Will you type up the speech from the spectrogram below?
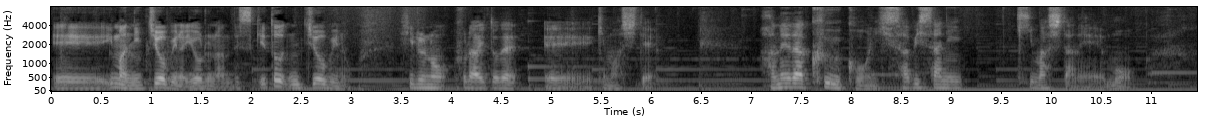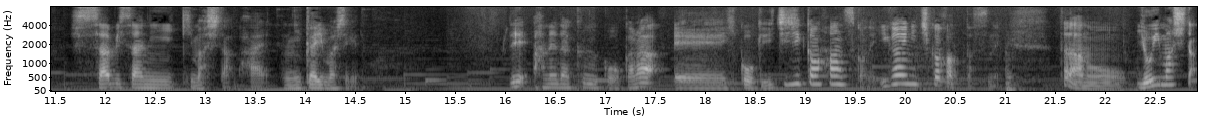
えー今日曜日の夜なんですけど、日曜日の昼のフライトで、えー来まして、羽田空港に久々に来ましたね。もう、久々に来ました。はい。2回言いましたけど。で、羽田空港から、えー飛行機1時間半ですかね。意外に近かったっすね。ただ、あの、酔いました。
